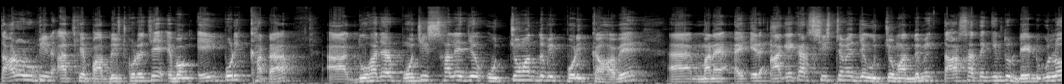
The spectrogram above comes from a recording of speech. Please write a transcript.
তারও রুটিন আজকে পাবলিশ করেছে এবং এই পরীক্ষাটা দু হাজার পঁচিশ সালে যে উচ্চ মাধ্যমিক পরীক্ষা হবে মানে এর আগেকার সিস্টেমের যে উচ্চ মাধ্যমিক, তার সাথে কিন্তু ডেটগুলো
